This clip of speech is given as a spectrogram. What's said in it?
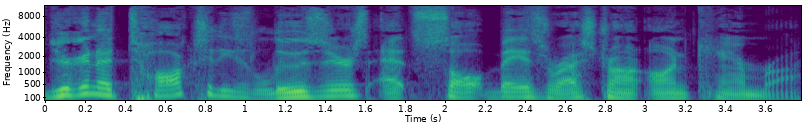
you're gonna talk to these losers at Salt Bae's restaurant on camera.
